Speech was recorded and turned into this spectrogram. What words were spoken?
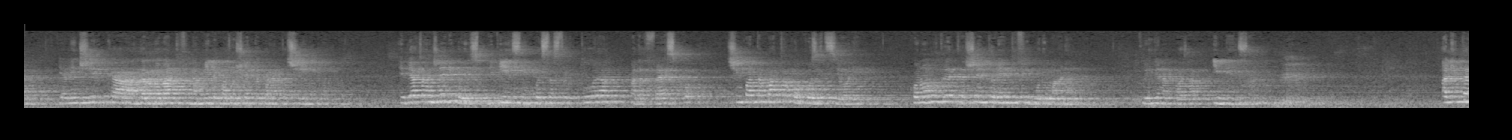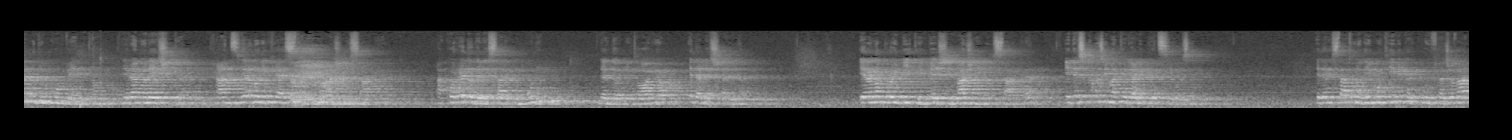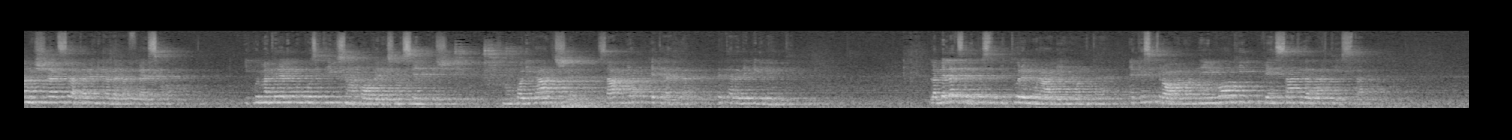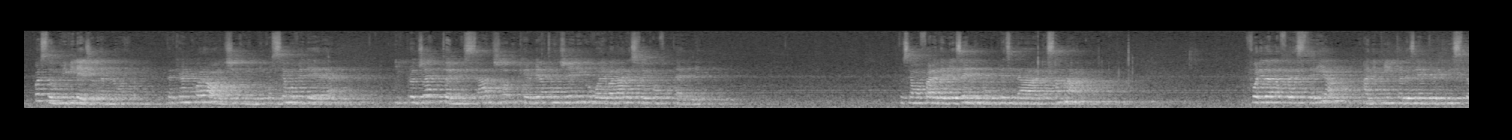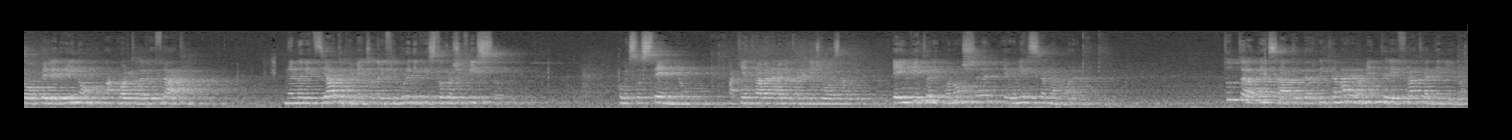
e all'incirca andarono avanti fino al 1445 e Beato Angelico dipinse in questa struttura ad affresco 54 composizioni con oltre 320 figure umane, quindi una cosa immensa. All'interno di un convento erano lecite, anzi erano richieste le immagini sacre, a corredo delle sale comuni, del dormitorio e delle celle. Erano proibite invece immagini sacre ed esclusi materiali preziosi ed è stato uno dei motivi per cui Fra Giovanni scelse la tecnica dell'affresco, i cui materiali compositivi sono poveri, sono semplici, un po' di calce, sabbia e terra, e terra dei pigmenti. La bellezza di queste pitture murali, inoltre, è che si trovano nei luoghi pensati dall'artista. Questo è un privilegio per noi, perché ancora oggi quindi possiamo vedere il progetto e il messaggio che il Beato Angelico voleva dare ai suoi confratelli. Possiamo fare degli esempi presi da, da San Marco. Fuori dalla foresteria ha dipinto ad esempio il Cristo pellegrino accolto dagli frati. Nel noviziato primeggiano le figure di Cristo crocifisso. come sostegno a chi entrava nella vita religiosa e invito a riconoscere e unirsi all'amore. Tutto era pensato per richiamare la mente dei frati al divino,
